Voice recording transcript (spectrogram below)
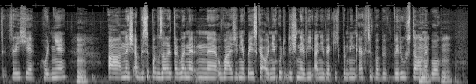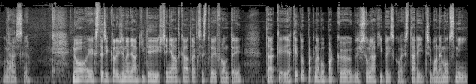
kterých je hodně, hm. a než aby si pak vzali takhle ne, neuváženě pejska od někud, když neví ani v jakých podmínkách třeba by vyrůstal, Hmm. nebo hm. No Tak. jasně. No, jak jste říkali, že na nějaký ty štěňátka tak se stojí fronty, tak jak je to pak naopak, eh, když jsou nějaký pejskové starý, třeba nemocný,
